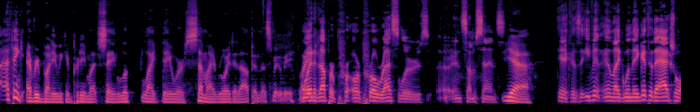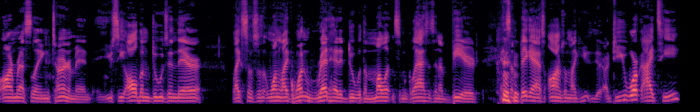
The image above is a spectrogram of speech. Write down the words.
I think everybody we could pretty much say looked like they were semi roided up in this movie. Like, Lighted up or pro, or pro wrestlers uh, in some sense. yeah, Yeah, because even like when they get to the actual arm wrestling tournament, you see all them dudes in there, like so, so one like one redheaded dude with a mullet and some glasses and a beard and some big ass arms. I'm like, you do you work IT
